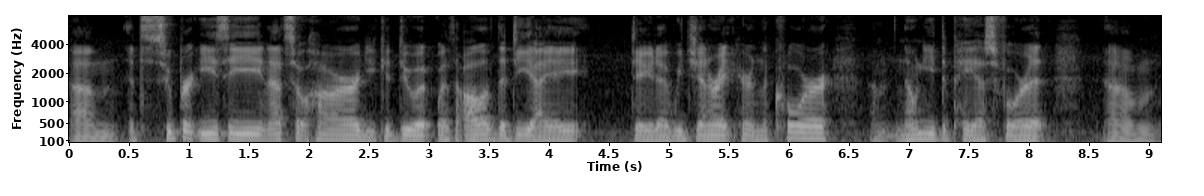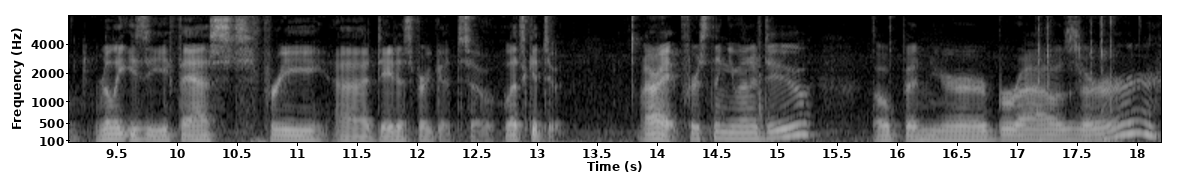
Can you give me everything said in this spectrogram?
Um, it's super easy, not so hard. You could do it with all of the DIA data we generate here in the core. Um, no need to pay us for it. Um, really easy, fast, free. Uh, data is very good. So let's get to it. All right, first thing you want to do, open your browser.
